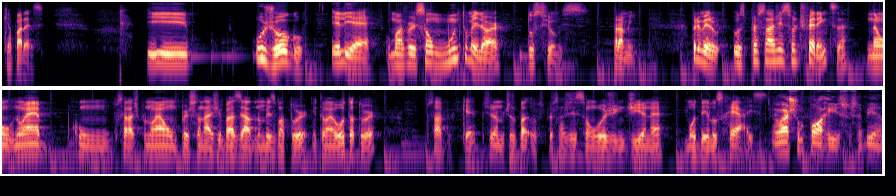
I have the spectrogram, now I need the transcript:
que aparecem. E o jogo, ele é uma versão muito melhor dos filmes, pra mim. Primeiro, os personagens são diferentes, né? Não, não é com, sei lá, tipo, não é um personagem baseado no mesmo ator, então é outro ator, sabe? Que é, geralmente os, os personagens são hoje em dia, né, modelos reais. Eu acho um porre isso, sabia?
